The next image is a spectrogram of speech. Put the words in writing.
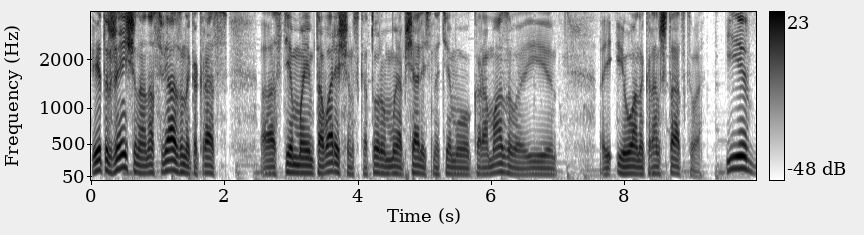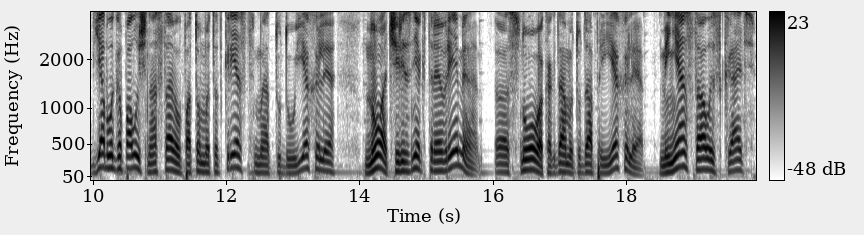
И эта женщина, она связана как раз э, с тем моим товарищем, с которым мы общались на тему Карамазова и, и Иоанна Кронштадтского. И я благополучно оставил потом этот крест, мы оттуда уехали. Но через некоторое время, э, снова, когда мы туда приехали, меня стал искать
